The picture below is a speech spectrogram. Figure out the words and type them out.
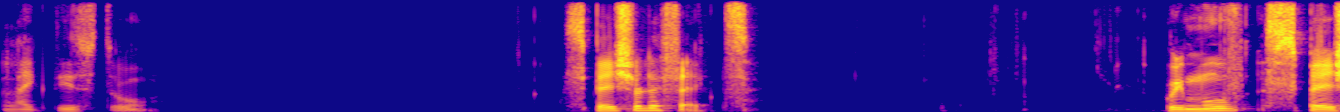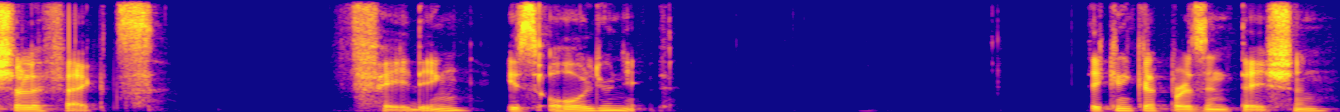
like these two. Special effects. Remove special effects. Fading is all you need. Technical presentation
